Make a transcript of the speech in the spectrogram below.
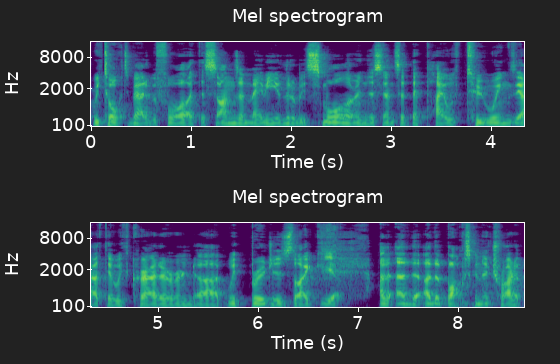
we talked about it before, like the Suns are maybe a little bit smaller in the sense that they play with two wings out there with Crowder and uh, with Bridges. Like, yeah. are, are the are the Bucks going to try to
